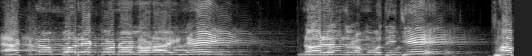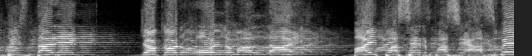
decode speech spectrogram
এক নম্বরে কোনো লড়াই নেই। নরেন্দ্র মোদীজি, ছাব্বিশ তারিখ যখন ওল্ড মালদায় বাইপাসের পাশে আসবে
